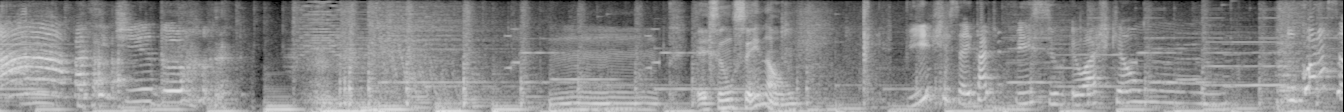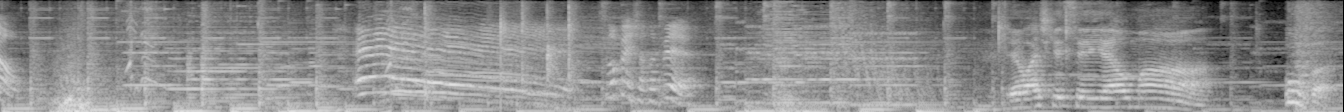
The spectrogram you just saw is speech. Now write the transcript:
Ah, faz sentido. hum, esse eu não sei não. Vixe, isso aí tá difícil. Eu acho que é um. Um coração. Ê! Sorvete, JP. Eu acho que esse aí é uma uva.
